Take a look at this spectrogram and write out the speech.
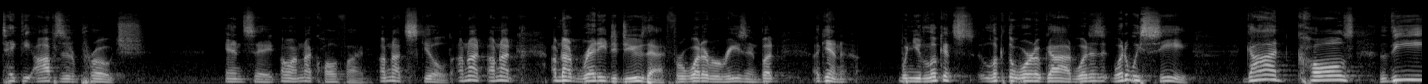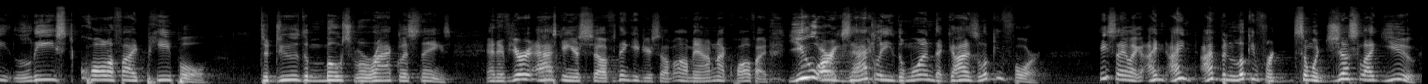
take the opposite approach and say, oh, I'm not qualified. I'm not skilled. I'm not, I'm not, I'm not ready to do that for whatever reason. But again, when you look at, look at the Word of God, what, is it, what do we see? God calls the least qualified people to do the most miraculous things. And if you're asking yourself, thinking to yourself, oh man, I'm not qualified, you are exactly the one that God is looking for. He's saying, like, I, I, I've been looking for someone just like you.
